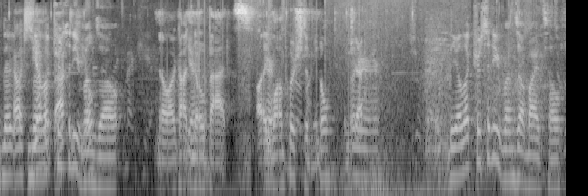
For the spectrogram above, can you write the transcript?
The, Alex, the you have a bat to electricity runs out. No, I got Yeah. no bats. Uh, you want to push the middle and Oh, check? The electricity runs out by itself.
